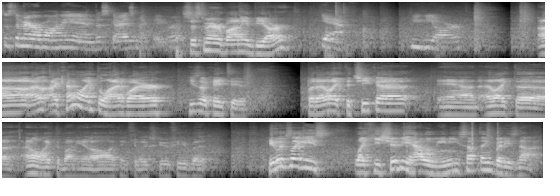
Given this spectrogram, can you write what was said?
System Error Bonnie, and this guy is my favorite. System Error Bonnie and VR. Yeah. BVR. Uh, I, I kind of like the Livewire. He's okay too, but I like the Chica and I like the. I don't like the bunny at all. I think he looks goofy, but he looks like he's like he should be Halloweeny something, but he's not.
